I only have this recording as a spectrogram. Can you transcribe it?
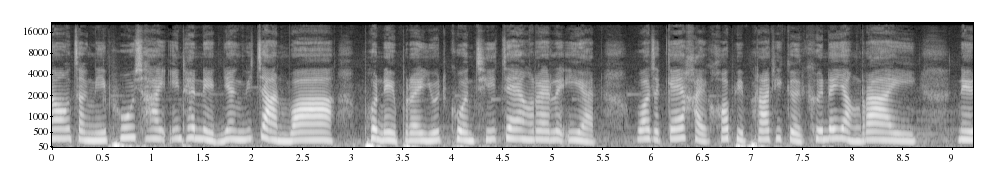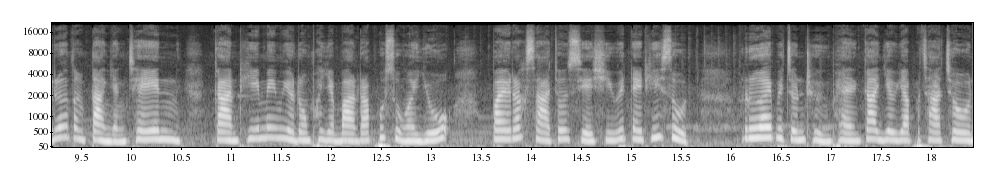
นอกจากนี้ผู้ใช้อินเทอร์เน็ตยังวิจารณ์ว่า ลเอกประยุทธ์ควรชี้แจงรายละเอียด ว่าจะแก้ไขข้อผิดพลาดที่เกิดขึ้นได้อย่างไร ในเรื่องต่างๆ อย่างเช่น การที่ไม่มีโรงพยาบาลรับผู้สูงอายุ ไปรักษาจนเสียชีวิตในที่สุด เรื่อยไปจนถึงแผนการเยียวยาประชาชน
